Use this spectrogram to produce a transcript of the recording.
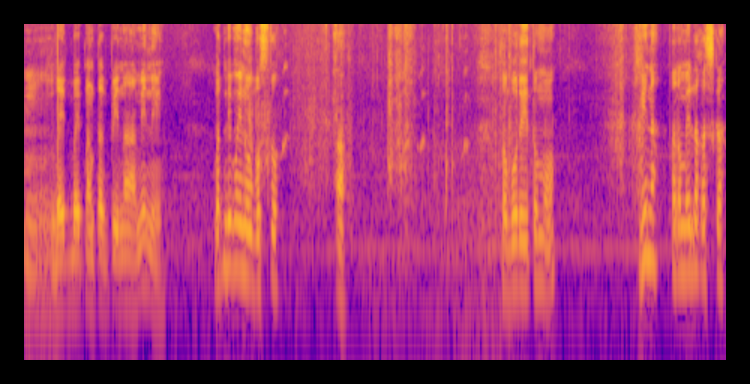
Hmm, bait-bait ng tagpi namin eh. Ba't hindi mo inubos to? Ah. Paborito mo? Sige na, para may lakas ka.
